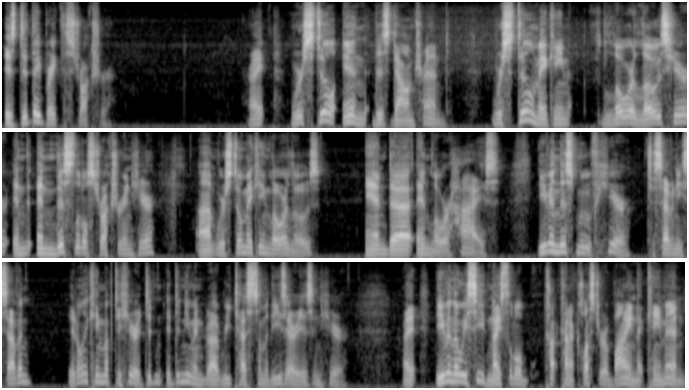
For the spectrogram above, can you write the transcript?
is did they break the structure right? We're still in this downtrend. We're still making lower lows here. In in this little structure in here um, we're still making lower lows and uh, and lower highs. Even this move here to 77 it only came up to here. It didn't it didn't even uh, retest some of these areas in here right? Even though we see nice little kind of cluster of buying that came in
